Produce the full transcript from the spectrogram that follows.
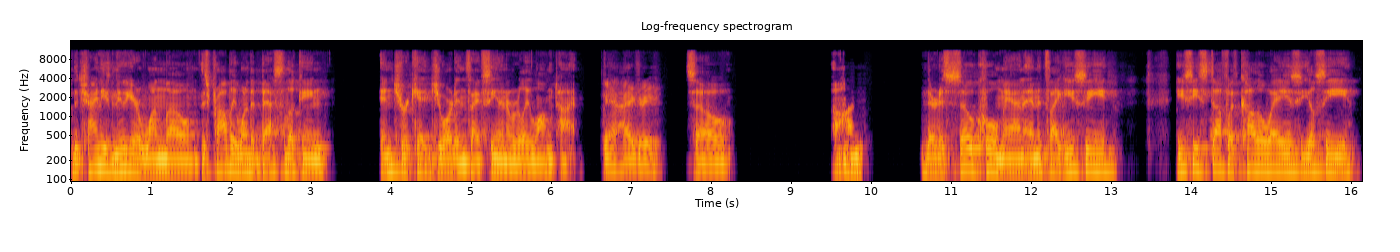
the Chinese New Year one low is probably one of the best looking intricate Jordans I've seen in a really long time. Yeah, I agree. So uh, they're just so cool, man. And it's like you see you see stuff with colorways, you'll see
